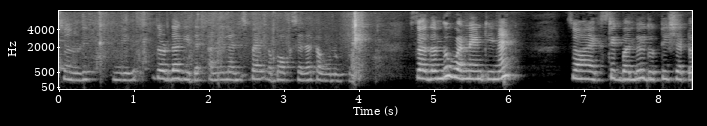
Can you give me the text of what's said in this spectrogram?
ಸೊ ನೋಡಿ ಹಿಂಗಿದೆ. ದೊಡ್ಡದಾಗಿದೆ. ಅಂದರೆ ಲಂಚ್ ಬ್ಯಾಗ್ ಬಾಕ್ಸ್ ಎಲ್ಲ ತೊಗೊಂಡೋಗ್ತೀವಿ ಸೊ ಅದೊಂದು ಒನ್ ನೈಂಟಿ ನೈನ್ ಸೊ ನೆಕ್ಸ್ಟಿಗೆ ಬಂದು ಇದು ಟಿ ಶರ್ಟು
